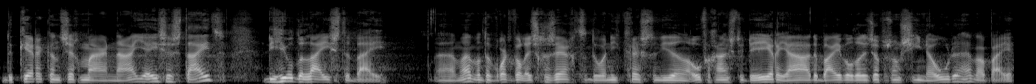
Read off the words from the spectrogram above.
de kerken, zeg maar, na Jezus tijd, die hielden lijsten bij. Um, want er wordt wel eens gezegd door niet-christenen die dan over gaan studeren. Ja, de Bijbel dat is op zo'n synode, hè, waarbij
